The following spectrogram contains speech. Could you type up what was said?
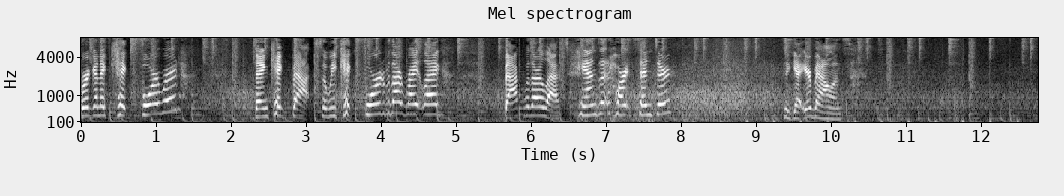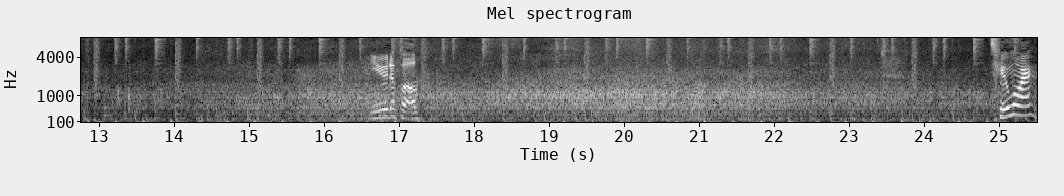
we're gonna kick forward, then kick back. So we kick forward with our right leg, back with our left. Hands at heart center to get your balance. Beautiful. Two more.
